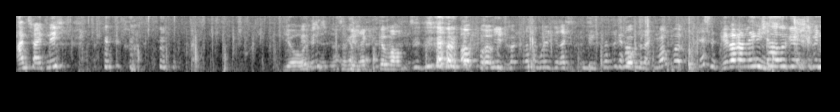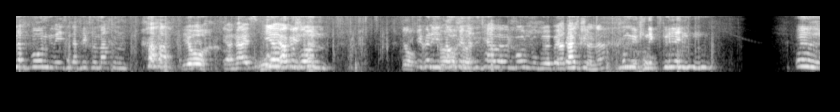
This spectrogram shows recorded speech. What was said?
Anscheinend nicht. Jo, Wer ich bin ich? so direkt gemobbt. Opfer. Die Drückwasser wurde direkt in die Fresse gehauen. Vielleicht Opfer. Geh dann nach links. Ich habe ich bin auf Boden gewesen, darf nichts mehr machen. Jo. Ja, nice. Ihr habt gewonnen. Jo. Ihr könnt jetzt auch hin, ich habe den Boden berührt. weil Ja, ich danke schön, ne? Umgeknickt bin in... Äh,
